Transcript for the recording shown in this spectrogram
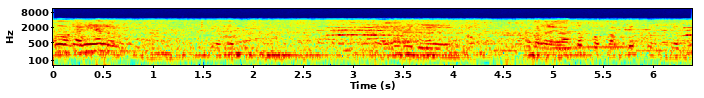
lo puedo me levantó por cualquier cosa.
